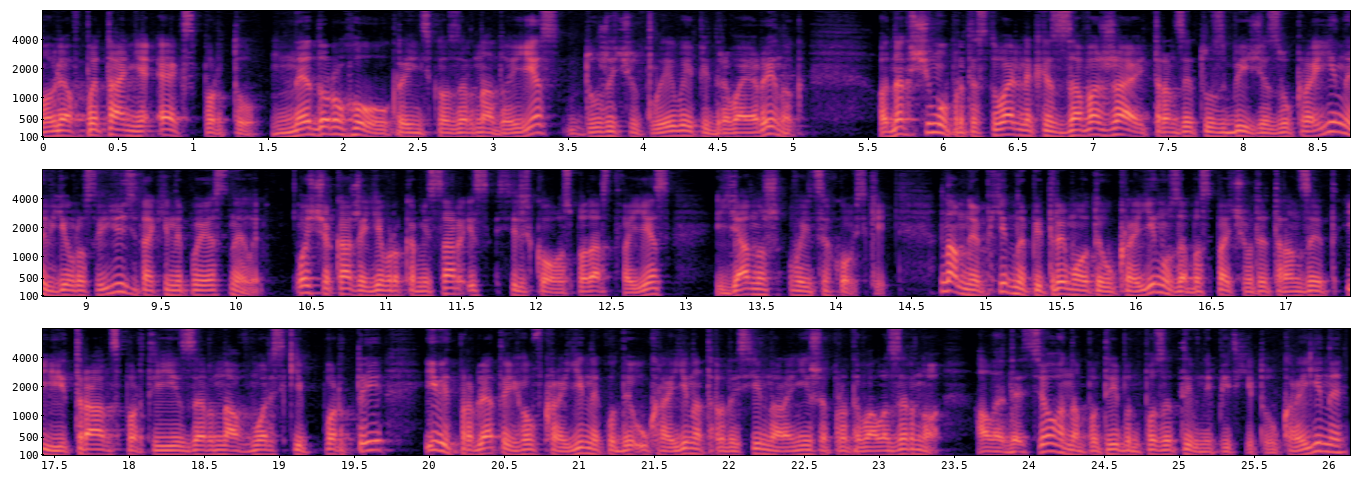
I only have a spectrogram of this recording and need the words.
Мовляв, питання експорту недорогого українського зерна до ЄС дуже чутливе і підриває ринок. Однак, чому протестувальники заважають транзиту збіжжя з України в Євросоюзі, так і не пояснили. Ось що каже єврокомісар із сільського господарства ЄС Януш Войцеховський. Нам необхідно підтримувати Україну, забезпечувати транзит і транспорт її зерна в морські порти і відправляти його в країни, куди Україна традиційно раніше продавала зерно. Але для цього нам потрібен позитивний підхід України,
